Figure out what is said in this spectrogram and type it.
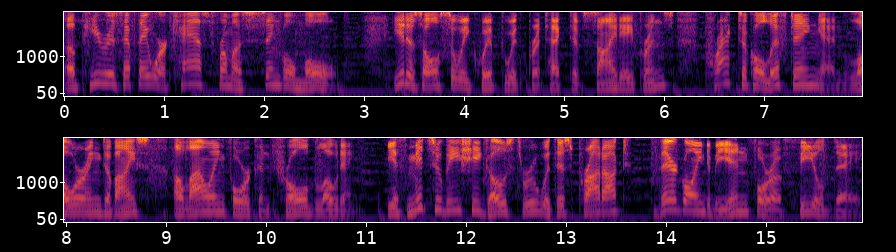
appear as if they were cast from a single mold. It is also equipped with protective side aprons, practical lifting and lowering device allowing for controlled loading. If Mitsubishi goes through with this product, they're going to be in for a field day.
